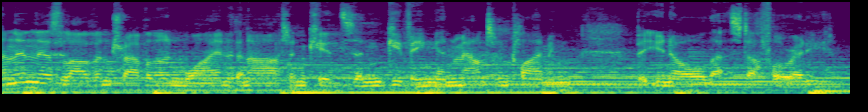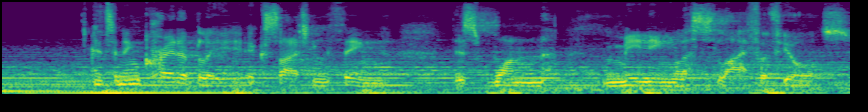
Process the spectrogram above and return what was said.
And then there's love and travel and wine and art and kids and giving and mountain climbing, but you know all that stuff already. It's an incredibly exciting thing, this one meaningless life of yours.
